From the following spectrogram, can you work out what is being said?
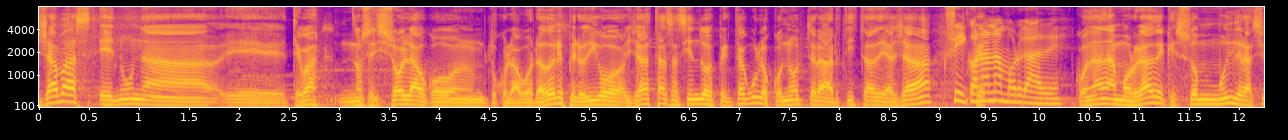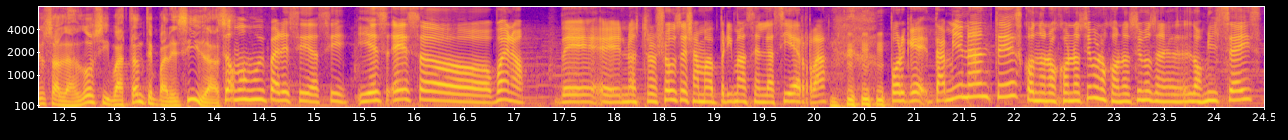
ya vas en una. eh, te vas, no sé si sola o con tus colaboradores, pero digo, ya estás haciendo espectáculos con otra artista de allá. sí, con que- Ana Morgade. Con Ana Morgade, que son muy graciosas las dos y bastante parecidas. Somos muy parecidas, sí. Y es eso, bueno, de eh, nuestro show se llama Primas en la Sierra, porque también antes, cuando nos conocimos, nos conocimos en el 2006.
